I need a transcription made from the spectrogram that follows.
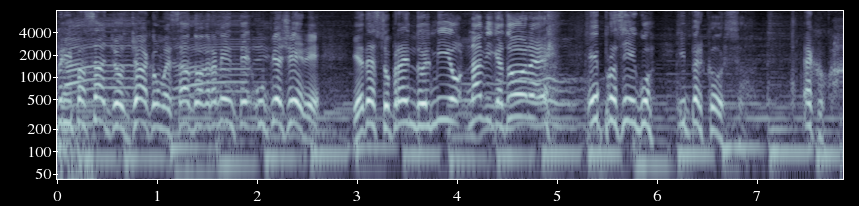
per il passaggio Giacomo, è stato veramente un piacere. E adesso prendo il mio navigatore e proseguo il percorso. Ecco qua,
